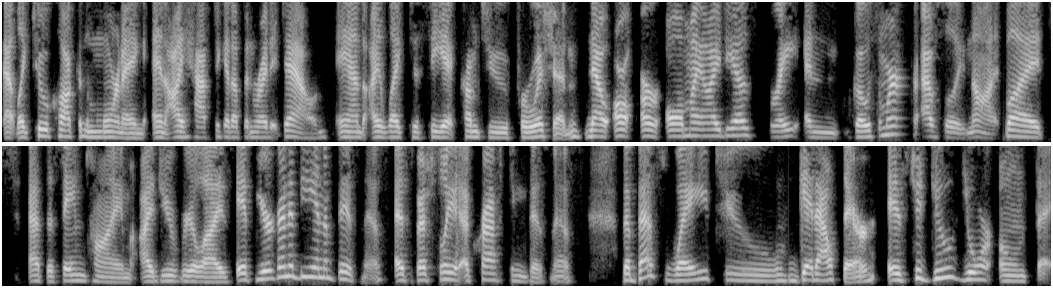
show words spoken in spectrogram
at like two o'clock in the morning and I have to get up and write it down. And I like to see it come to fruition. Now, are, are all my ideas great and go somewhere? Absolutely not. But at the same time, I do realize if you're going to be in a business, especially a crafting business, the best way to get out there is to do your your own thing,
